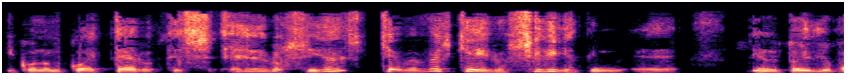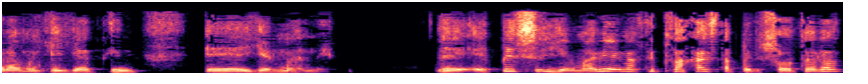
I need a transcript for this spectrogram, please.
οικονομικό εταίρο της ε, Ρωσίας και βεβαίως και η Ρωσία για την, ε, είναι το ίδιο πράγμα και για την ε, Γερμανία. Ε, επίσης η Γερμανία είναι αυτή που θα χάσει τα περισσότερα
